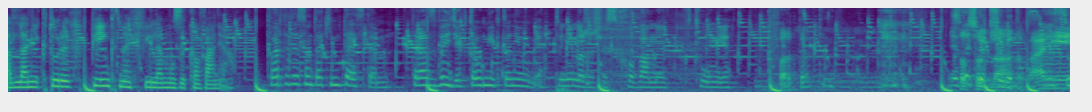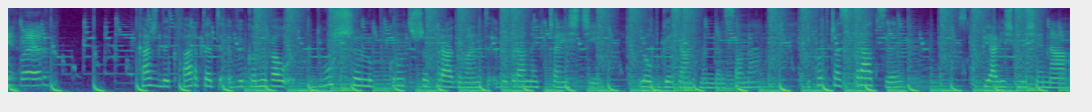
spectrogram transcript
a dla niektórych piękne chwile muzykowania. Kwartety są takim testem. Teraz wyjdzie, kto umie, kto nie umie. Tu nie ma, że się schowamy w tłumie. Kwartety? Jesteśmy przygotowani. Jest super. Każdy kwartet wykonywał dłuższy lub krótszy fragment wybranych części lub Gesang Mendelssohna i podczas pracy skupialiśmy się na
